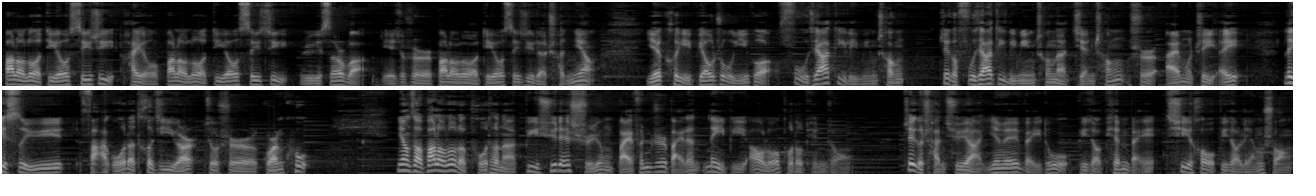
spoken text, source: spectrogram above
巴洛洛 DOCG 还有巴洛洛 DOCG Reserva，也就是巴洛洛 DOCG 的陈酿，也可以标注一个附加地理名称。这个附加地理名称呢，简称是 MGA。类似于法国的特级园，就是果然库。酿造巴洛洛的葡萄呢，必须得使用百分之百的内比奥罗葡萄品种。这个产区啊，因为纬度比较偏北，气候比较凉爽，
